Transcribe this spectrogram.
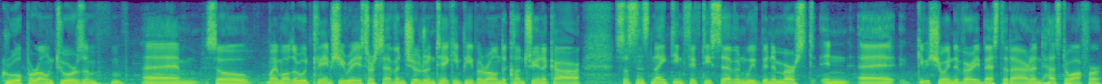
Grew up around tourism. Um, so, my mother would claim she raised her seven children taking people around the country in a car. So, since 1957, we've been immersed in uh, showing the very best that Ireland has to offer,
